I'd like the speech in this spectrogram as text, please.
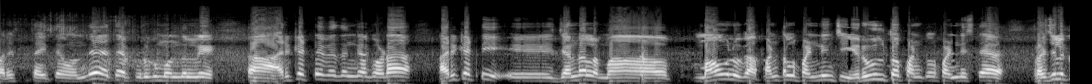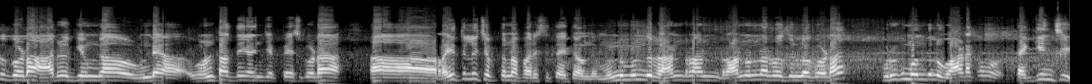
పరిస్థితి అయితే ఉంది. అయితే పురుగు మందుల్ని అరికట్టే విధంగా కూడా అరికట్టి జనరల్ మా మామూలుగా పంటలు పండించి ఎరువులతో పంటలు పండిస్తే ప్రజలకు కూడా ఆరోగ్యంగా ఉండే ఉంటుంది అని చెప్పేసి కూడా రైతులు చెప్తున్న పరిస్థితి అయితే ఉంది. ముందు ముందు రాను రాను రానున్న రోజుల్లో కూడా పురుగు మందులు వాడకం తగ్గించి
